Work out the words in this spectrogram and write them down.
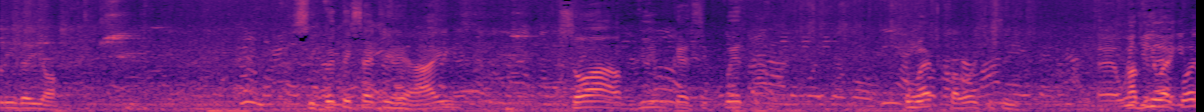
linda aí, ó. 57 reais. Só a vinho que é 50. Como é que falou isso sim? É, o A vinho é quanto?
